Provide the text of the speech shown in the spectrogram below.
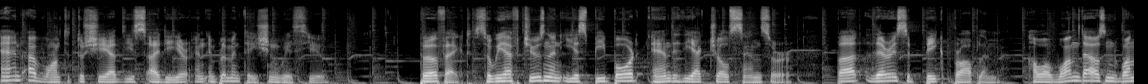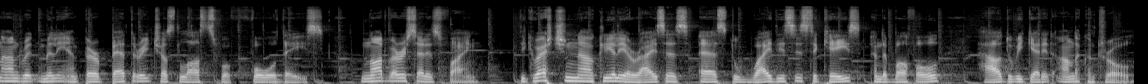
and I wanted to share this idea and implementation with you. Perfect, so we have chosen an ESP board and the actual sensor. But there is a big problem. Our 1100 mAh battery just lasts for 4 days. Not very satisfying. The question now clearly arises as to why this is the case and above all, how do we get it under control?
